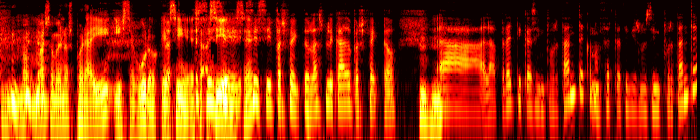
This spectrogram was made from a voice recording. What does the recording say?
M- más o menos por ahí y seguro que sí, es, Sí, así sí, es, ¿eh? Sí, sí, perfecto, lo ha explicado perfecto. La práctica es importante, conocerte a ti mismo es importante,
